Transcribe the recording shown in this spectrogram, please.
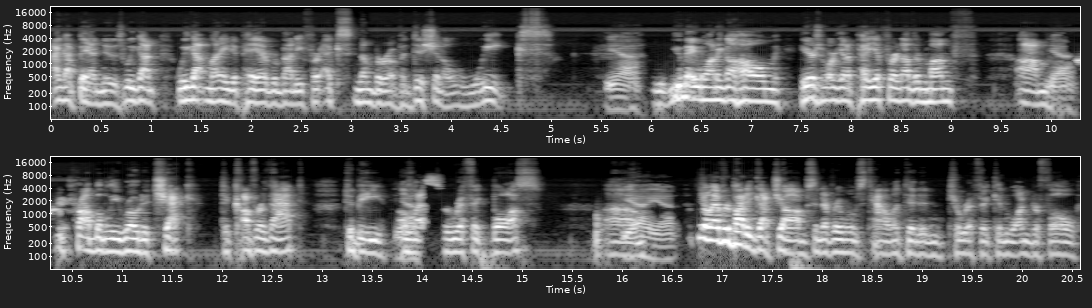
I got bad news. We got, we got money to pay everybody for X number of additional weeks. Yeah. You may want to go home. Here's what we're going to pay you for another month. Um, Yeah. I probably wrote a check to cover that to be a less horrific boss. Um, yeah. Yeah. you know, everybody got jobs and everyone was talented and terrific and wonderful.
